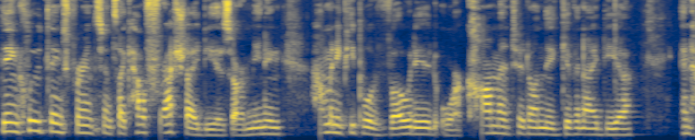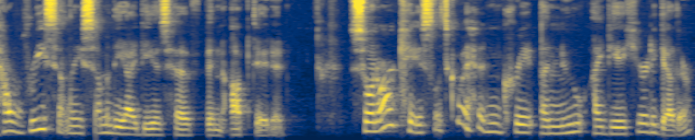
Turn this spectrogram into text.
They include things, for instance, like how fresh ideas are, meaning how many people have voted or commented on the given idea, and how recently some of the ideas have been updated. So in our case, let's go ahead and create a new idea here together.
